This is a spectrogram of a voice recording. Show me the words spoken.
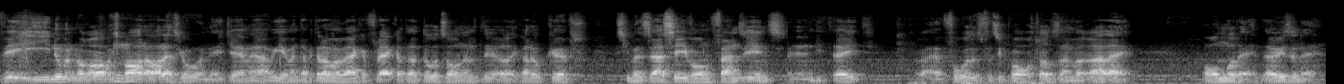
VI, noem het maar op. Ik spaarde alles gewoon, weet je. Maar ja, op een gegeven moment heb ik dat allemaal weggeflekkerd. Dat doodzonde natuurlijk. Ik had ook eh, misschien wel 600, 700 fanzines in die tijd. Foto's van supporters en rally. Honderden, duizenden.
